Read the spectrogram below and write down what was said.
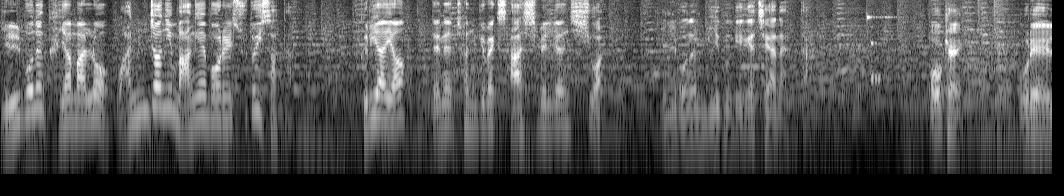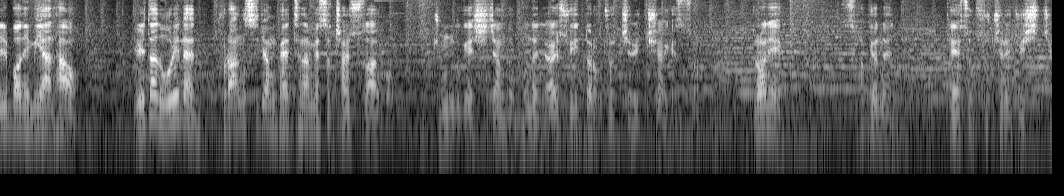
일본은 그야말로 완전히 망해버릴 수도 있었다. 그리하여 때는 1941년 10월 일본은 미국에게 제안했다. 오케이. 우리 일본이 미안하오. 일단 우리는 프랑스령 베트남에서 철수하고 중국의 시장도 문을 열 수 있도록 조치를 취하겠소. 그러니 석유는 계속 수출해 주시죠.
